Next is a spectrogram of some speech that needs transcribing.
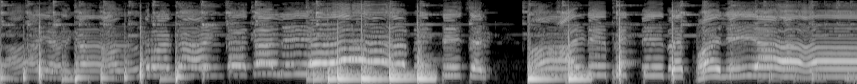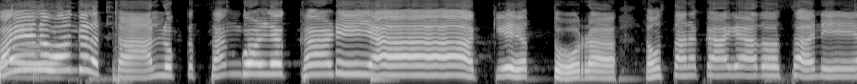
ರಾಯಣಗ ಅಂದ್ರ ಗಂಡ ಕಲಿಯ ತಾಲೂಕ್ ಸಂಗೊಳ್ಳಿ ಕಡಿಯ ಕಿತ್ತೂರ ಸಂಸ್ಥಾನಕ್ಕಾಗ್ಯಾದ ಸನಿಯ.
